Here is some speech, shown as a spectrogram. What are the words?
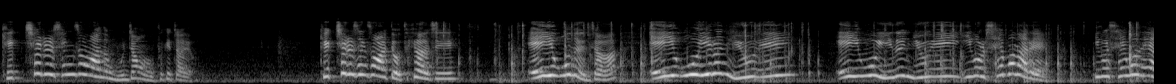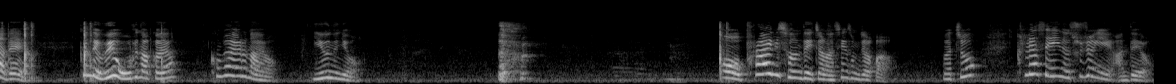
객체를 생성하는 문장은 어떻게 짜요? 객체를 생성할 때 어떻게 하지? A5는 자, A51은 UA, A52는 UA 이걸 세 번 하래. 이걸 세 번 해야 돼. 근데 왜 오류날까요? 컴파일러 나요. 이유는요? 어, 프라이빗 선언돼 있잖아, 생성자가. 맞죠? 클래스 A는 수정이 안 돼요.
